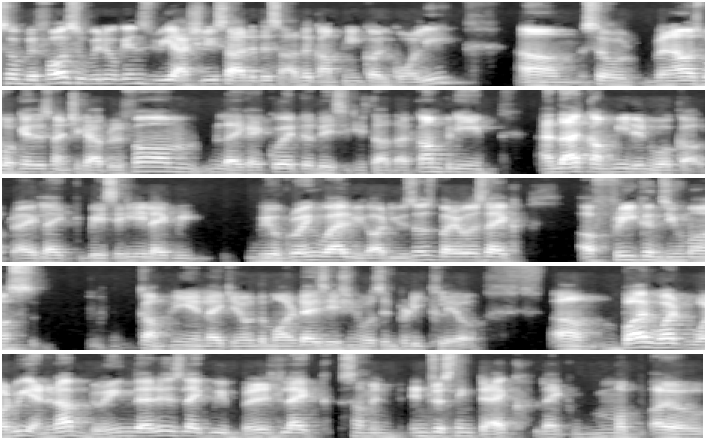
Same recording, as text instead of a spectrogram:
so before Super Tokens, we actually started this other company called Quali. Um, so when I was working at this venture capital firm, like I quit to basically start that company, and that company didn't work out, right? Like basically, like we we were growing well, we got users, but it was like a free consumer company, and like you know the monetization wasn't pretty clear. Um, but what what we ended up doing there is like we built like some in, interesting tech, like a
